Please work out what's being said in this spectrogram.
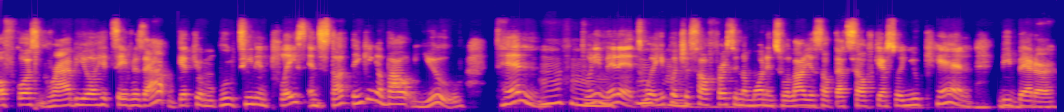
of course, grab your Hit Savers app, get your routine in place, and start thinking about you. 10, mm-hmm. 20 minutes mm-hmm. where you put mm-hmm. yourself first in the morning to allow yourself that self care so you can be better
